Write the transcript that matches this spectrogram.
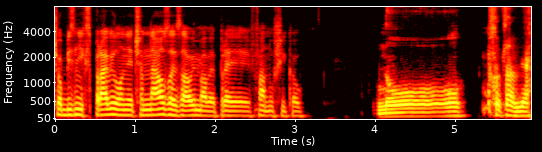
čo by z nich spravilo niečo naozaj zaujímavé pre fanúšikov? No, podľa mňa,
